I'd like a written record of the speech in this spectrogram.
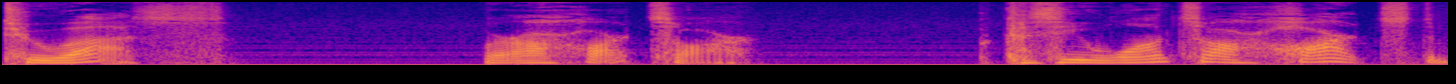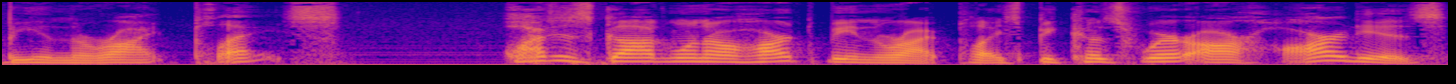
to us where our hearts are because He wants our hearts to be in the right place. Why does God want our heart to be in the right place? Because where our heart is,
